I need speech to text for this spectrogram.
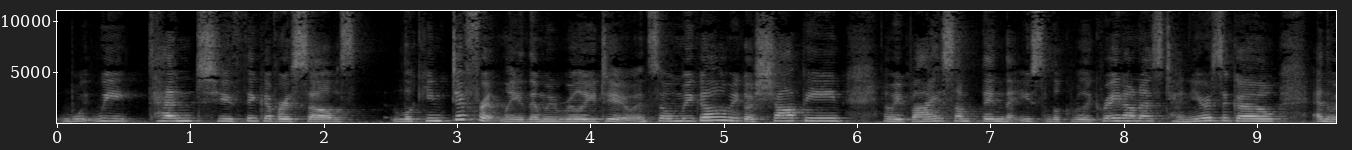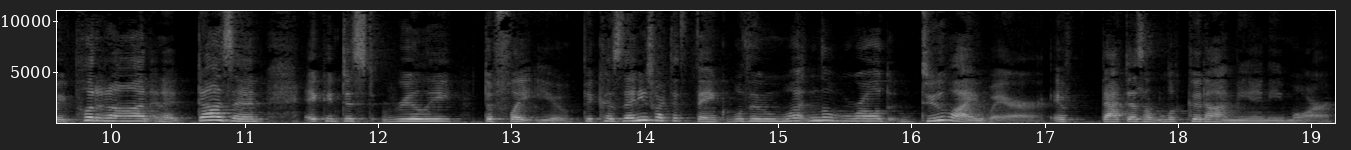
we, we tend to think of ourselves looking differently than we really do. And so when we go and we go shopping and we buy something that used to look really great on us 10 years ago and then we put it on and it doesn't, it can just really deflate you because then you start to think, well, then what in the world do I wear if that doesn't look good on me anymore?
